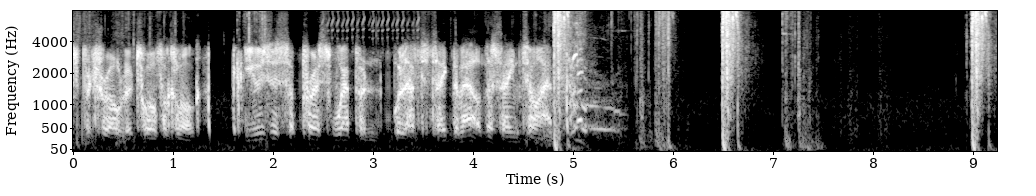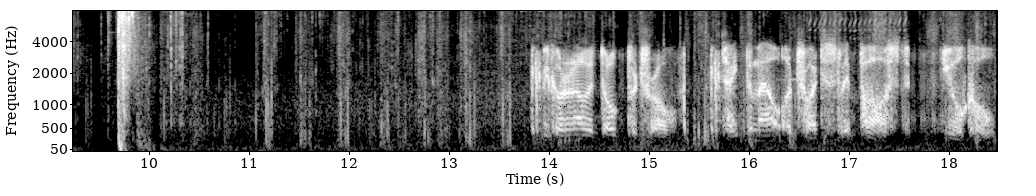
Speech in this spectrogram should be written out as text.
Large patrol at 12 o'clock. Use a suppressed weapon. We'll have to take them out at the same time. We got another dog patrol. Take them out or try to slip past. Your call.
